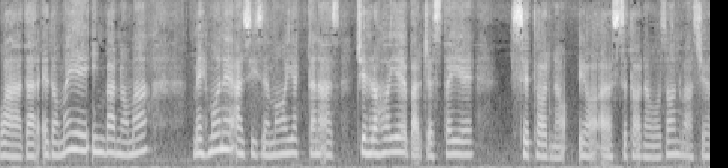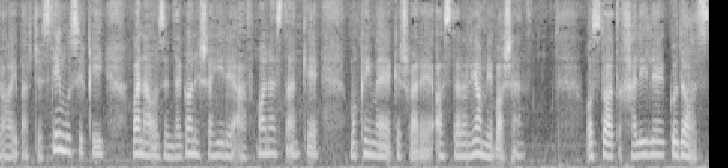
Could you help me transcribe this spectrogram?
و در ادامه این برنامه مهمان عزیز ما یک تن از چهره های برجسته ستار نو... یا از ستار نوازان و از چهره های برجسته موسیقی و نوازندگان شهیر افغان هستند که مقیم کشور استرالیا می باشند استاد خلیل گداز.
